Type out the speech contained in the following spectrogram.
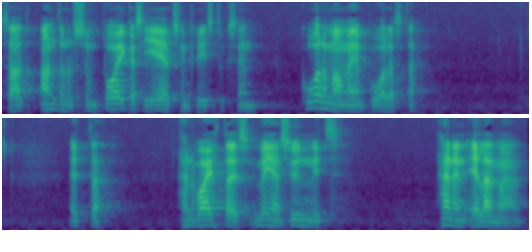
sä oot antanut sun poikasi Jeesuksen Kristuksen kuolemaan meidän puolesta, että hän vaihtaisi meidän synnit hänen elämään.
